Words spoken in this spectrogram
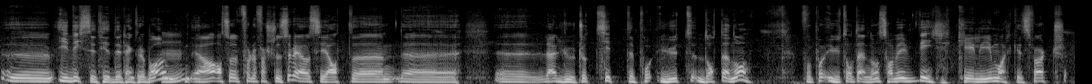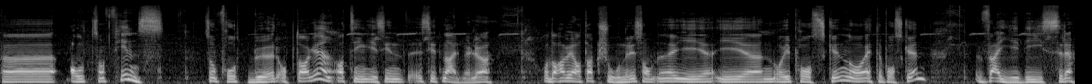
Eh, I disse tider, tenker du på? Ja, altså For det første så vil jeg jo si at uh, uh, det er lurt å titte på ut.no. For på ut.no så har vi virkelig markedsført uh, alt som fins, som folk bør oppdage av ting i sin, sitt nærmiljø. Og da har vi hatt aksjoner i, i, i, i påsken og etter påsken. Veivisere.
